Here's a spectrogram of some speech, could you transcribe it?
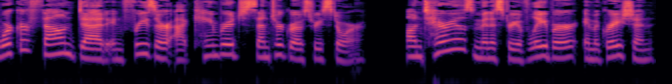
Worker found dead in freezer at Cambridge Centre grocery store. Ontario's Ministry of Labour, Immigration,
